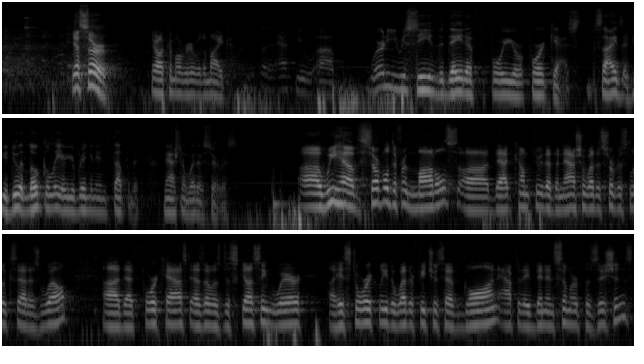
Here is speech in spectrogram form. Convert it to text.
yes, sir. Here, I'll come over here with a mic. I was just going to ask you, uh, where do you receive the data for your forecast? Besides, if you do it locally, or you're bringing in stuff with the National Weather Service? Uh, we have several different models uh, that come through that the National Weather Service looks at as well. Uh, that forecast, as I was discussing, where uh, historically the weather features have gone after they've been in similar positions.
